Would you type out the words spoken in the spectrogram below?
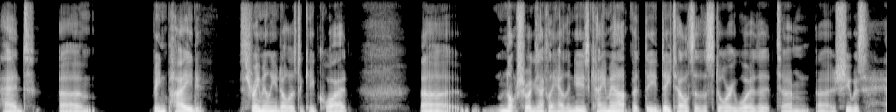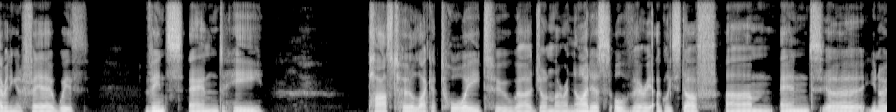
had um, been paid $3 million to keep quiet. Not sure exactly how the news came out, but the details of the story were that um, uh, she was having an affair with Vince and he passed her like a toy to uh, John Laurinaitis, all very ugly stuff. Um, and, uh, you know,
